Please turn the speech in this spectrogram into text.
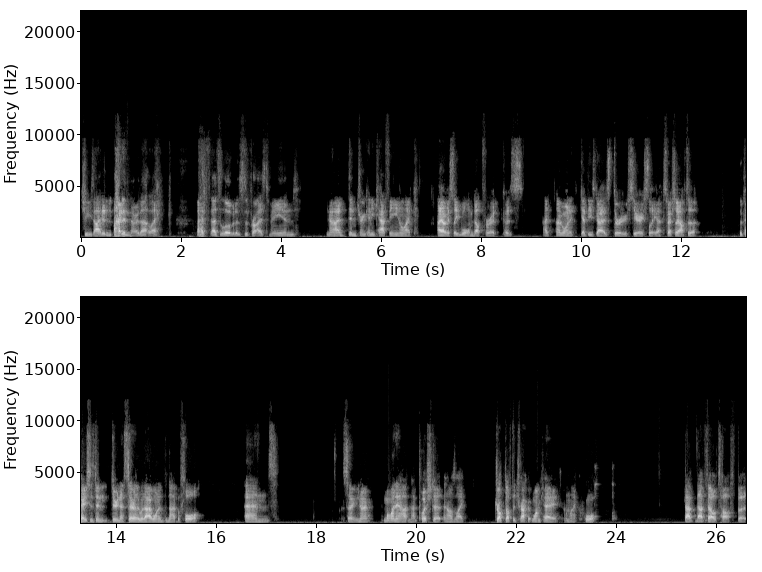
geez, I didn't, I didn't know that." Like, that's that's a little bit of a surprise to me, and you know, I didn't drink any caffeine, or like, I obviously warmed up for it because I I wanted to get these guys through seriously, especially after the paces didn't do necessarily what I wanted the night before, and so you know, went out and I pushed it, and I was like, dropped off the track at 1K. I'm like, whoa, that that felt tough. But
